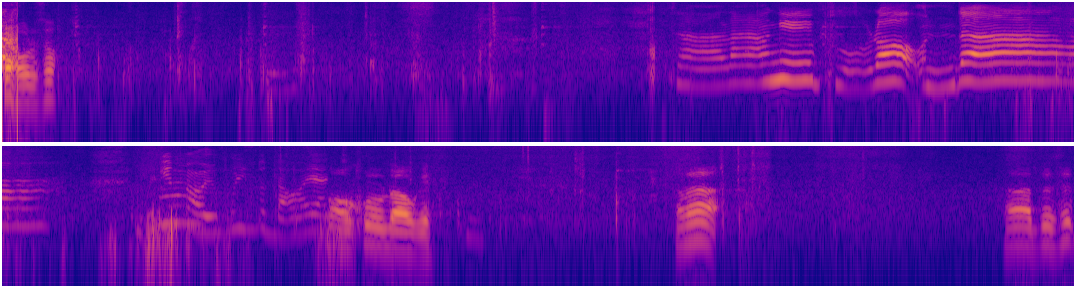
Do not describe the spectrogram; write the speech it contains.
걸어서 사랑이 불어온다. 우리는 얼굴도 나와야지. 어 그럼 나오게 하나 하나 둘셋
